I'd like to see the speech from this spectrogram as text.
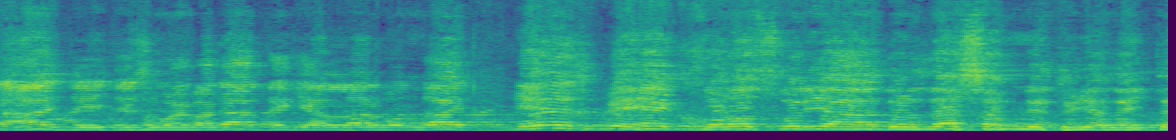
রাত যাইতে সময় বাজার থেকে আল্লাহর বন্ধায় এক বেহেক খরচ করিয়া দরজার সামনে তুইয়া যাইতে।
